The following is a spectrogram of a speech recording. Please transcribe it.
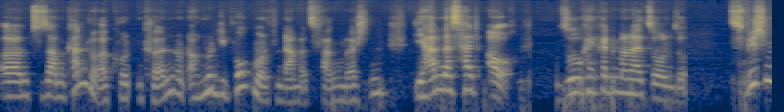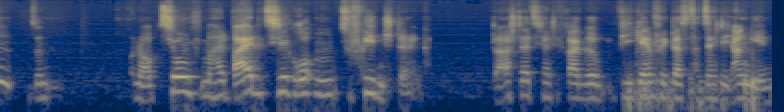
ähm, zusammen Kanto erkunden können und auch nur die Pokémon von damals fangen möchten, die haben das halt auch. So könnte man halt so und so zwischen so eine Option, wo man halt beide Zielgruppen zufriedenstellen kann. Da stellt sich halt die Frage, wie Game Freak das tatsächlich angehen.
